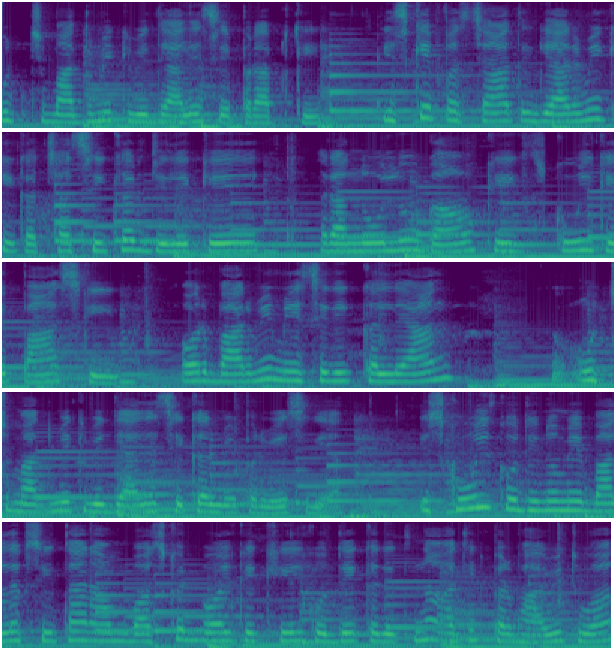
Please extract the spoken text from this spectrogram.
उच्च माध्यमिक विद्यालय से प्राप्त की। इसके पश्चात ग्यारहवीं की कक्षा सीकर ज़िले के रानोलू गाँव के स्कूल के पास की और बारहवीं में श्री कल्याण उच्च माध्यमिक विद्यालय सीकर में प्रवेश लिया। स्कूल को दिनों में बालक सीताराम बास्केटबॉल के खेल को देखकर इतना अधिक प्रभावित हुआ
